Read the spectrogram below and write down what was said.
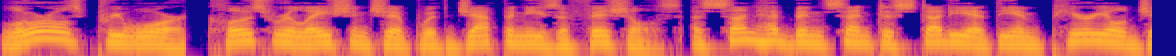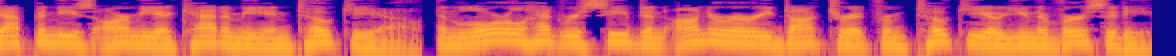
Laurel's pre-war, close relationship with Japanese officials a son had been sent to study at the Imperial Japanese Army Academy in Tokyo, and Laurel had received an honorary doctorate from Tokyo University,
